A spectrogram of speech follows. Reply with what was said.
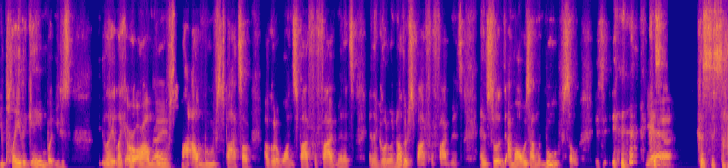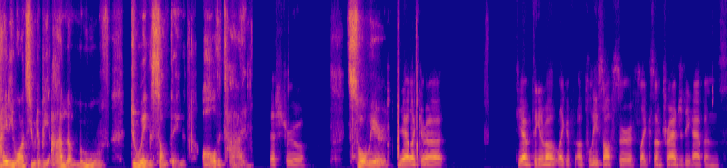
you play the game, but you just like like or, or I'll right. move spot, I'll move spots. I'll I'll go to one spot for five minutes and then go to another spot for five minutes. And so I'm always on the move. So it's yeah. Because society wants you to be on the move, doing something all the time. That's true. It's so weird. Yeah, like uh yeah, I'm thinking about like if a police officer, if like some tragedy happens,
